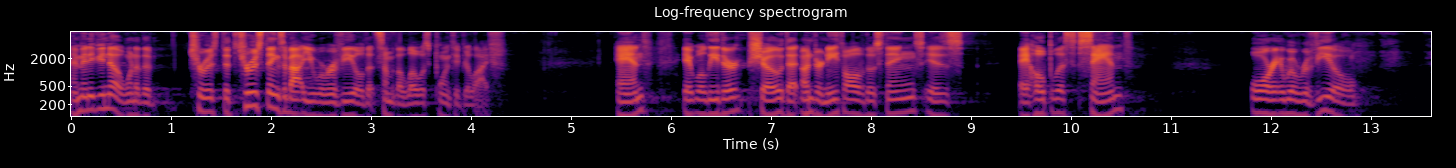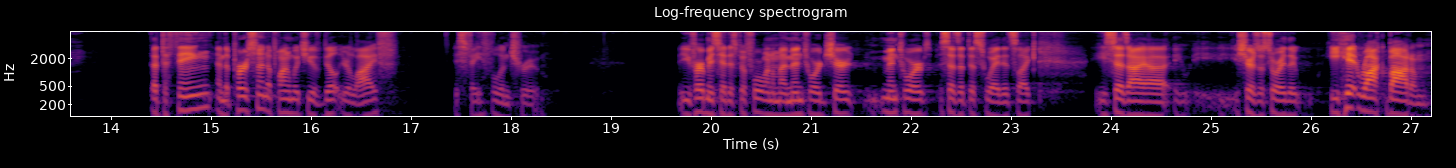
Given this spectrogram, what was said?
And many of you know one of the truest, the truest things about you were revealed at some of the lowest points of your life. And it will either show that underneath all of those things is a hopeless sand, or it will reveal that the thing and the person upon which you have built your life is faithful and true. You've heard me say this before. One of my mentors mentor says it this way. That's like, he says, I, uh, he shares a story that he hit rock bottom,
